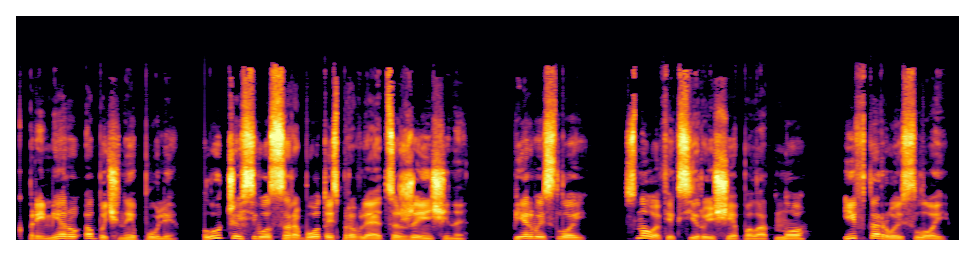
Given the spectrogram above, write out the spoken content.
к примеру, обычные пули. Лучше всего с работой справляются женщины. Первый слой – снова фиксирующее полотно, и второй слой –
